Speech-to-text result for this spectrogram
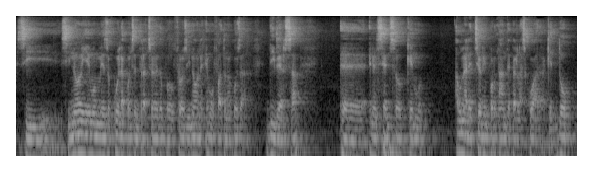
se, se noi abbiamo messo quella concentrazione dopo Frosinone, abbiamo fatto una cosa diversa, eh, nel senso che ha una lezione importante per la squadra, che dopo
